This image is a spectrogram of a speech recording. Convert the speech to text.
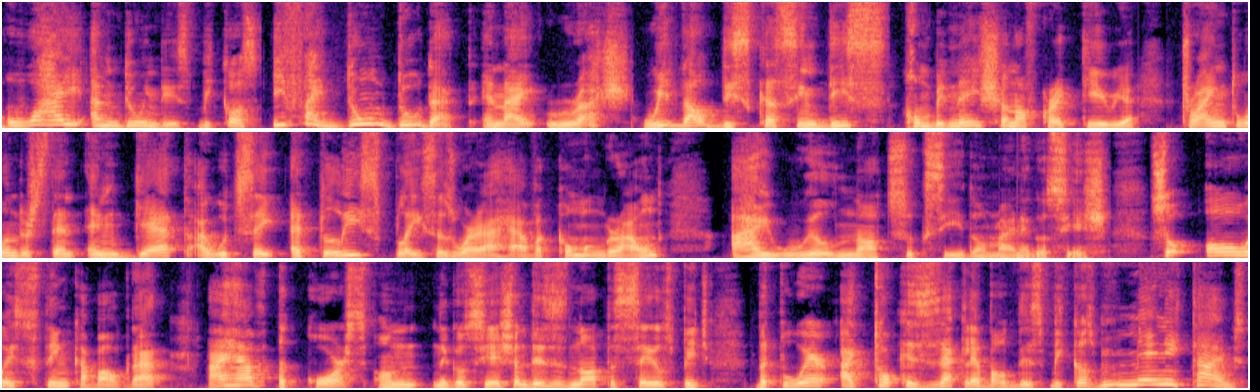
Why I'm doing this? Because if I don't do that and I rush without discussing this combination of criteria, trying to understand and get, I would say, at least places where I have a common ground, I will not succeed on my negotiation. So always think about that. I have a course on negotiation. This is not a sales pitch, but where I talk exactly about this because many times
